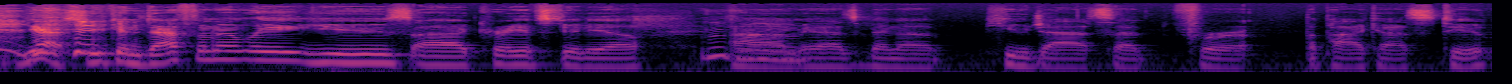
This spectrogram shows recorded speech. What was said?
yes, you can definitely use uh, Creative Studio. Mm-hmm. Um, it has been a huge asset for the podcast too.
